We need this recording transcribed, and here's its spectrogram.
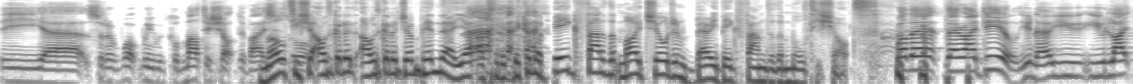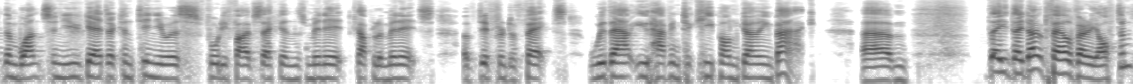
the uh, sort of what we would call multi-shot devices. Multi-shot. I was gonna, I was gonna jump in there. Yeah, I've sort of become a big fan of the. My children, very big fans of the multi-shots. well, they're they're ideal. You know, you you light them once and you get a continuous forty-five seconds, minute, couple of minutes of different effects without you having to keep on going back. Um, they they don't fail very often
